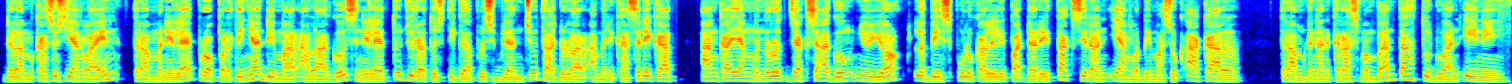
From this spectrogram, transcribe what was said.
Dalam kasus yang lain, Trump menilai propertinya di Mar-a-Lago senilai 739 juta dolar Amerika Serikat, angka yang menurut Jaksa Agung New York lebih 10 kali lipat dari taksiran yang lebih masuk akal. Trump dengan keras membantah tuduhan ini.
